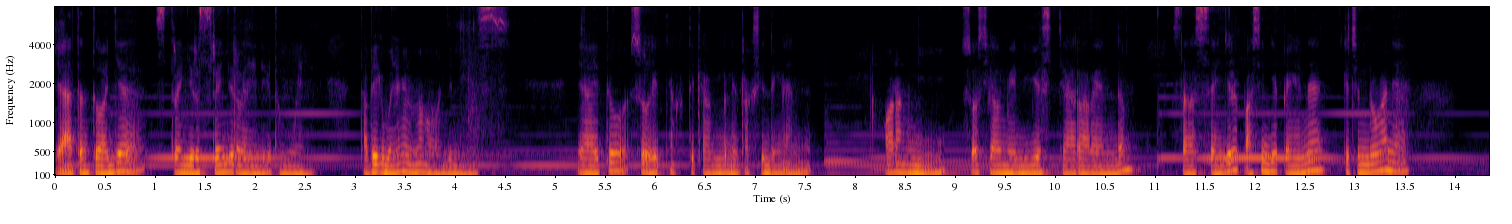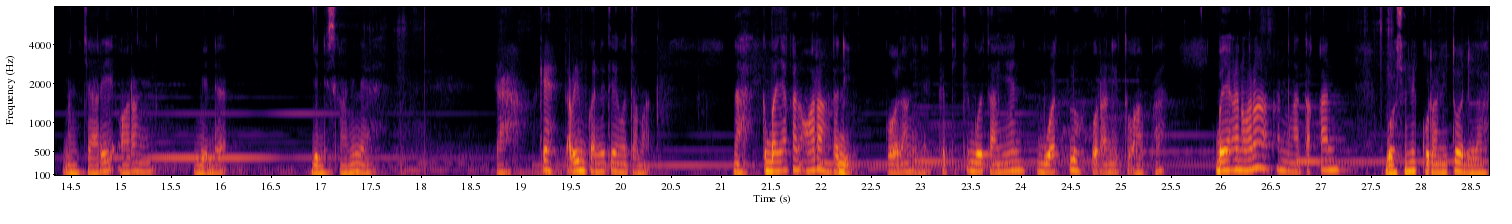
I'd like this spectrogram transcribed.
Ya tentu aja stranger-stranger lah yang ditemuin. Tapi kebanyakan memang lawan jenis. Ya itu sulitnya ketika berinteraksi dengan orang di sosial media secara random. Setelah stranger pasti dia pengennya kecenderungannya mencari orang yang beda jenis kelaminnya. Ya oke, okay, tapi bukan itu yang utama. Nah kebanyakan orang tadi gue ulangin ya, ketika gue tanyain buat lu Quran itu apa, kebanyakan orang akan mengatakan bahwasannya Quran itu adalah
